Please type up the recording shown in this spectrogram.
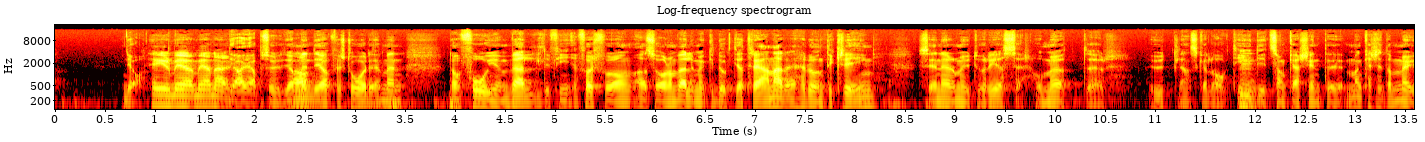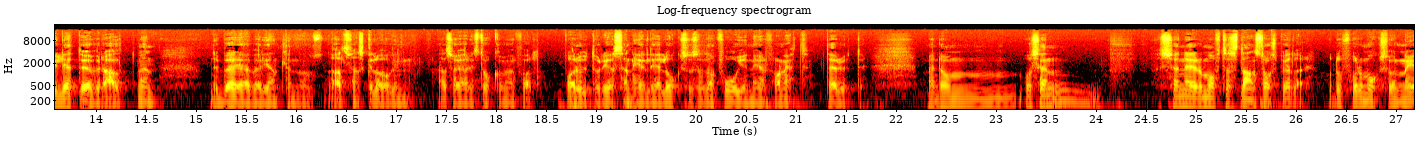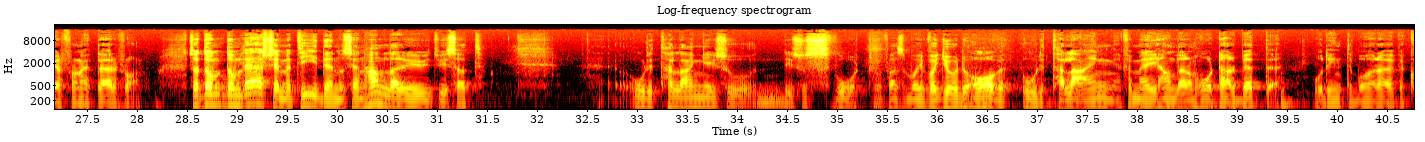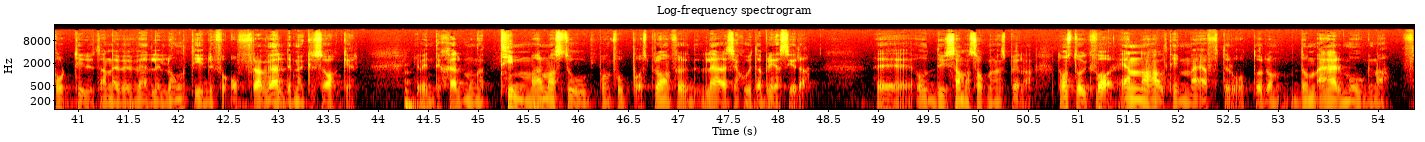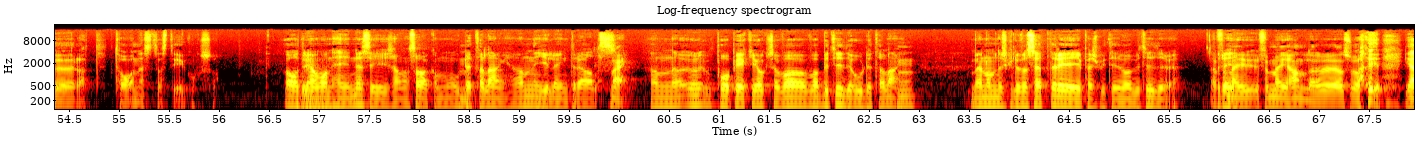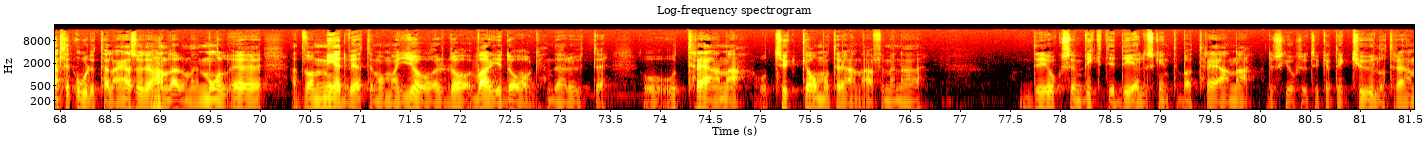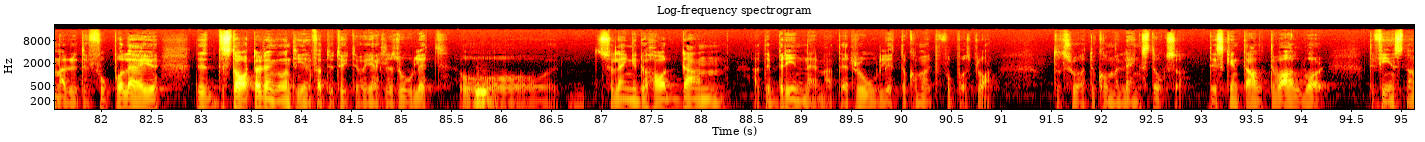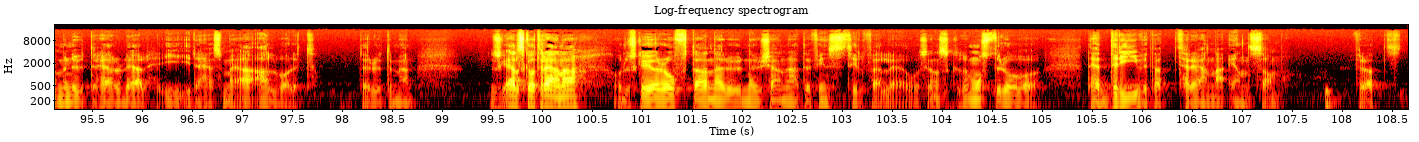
Ja. Hänger du med vad jag menar? Ja, ja absolut. Ja, ja. Men jag förstår det. Men de får ju en väldigt fin... Först får de, alltså har de väldigt mycket duktiga tränare runt omkring. Sen är de ute och reser och möter utländska lag tidigt mm. som kanske inte... Man kanske inte har möjlighet överallt, men nu börjar väl egentligen de allsvenska lagen, alltså här i Stockholm i alla fall, vara ute och resa en hel del också, så de får ju en erfarenhet där ute. Men de... Och sen... Sen är de oftast landslagsspelare och då får de också en erfarenhet därifrån. Så att de, de lär sig med tiden och sen handlar det ju givetvis att ordet talang är ju så, det är så svårt. Fast vad, vad gör du av ordet talang? För mig handlar det om hårt arbete. Och det är inte bara över kort tid utan över väldigt lång tid. Du får offra väldigt mycket saker. Jag vet inte själv hur många timmar man stod på en fotbollsplan för att lära sig skjuta bredsida. Eh, och det är samma sak med de spelarna. De står kvar en och en halv timme efteråt och de, de är mogna för att ta nästa steg också. Adrian von Heine säger ju samma sak om ordet mm. talang. Han gillar inte det alls. Nej. Han uh, påpekar ju också, vad, vad betyder ordet talang? Mm. Men om du skulle få sätta det i perspektiv, vad betyder det? För, ja, för, mig, för mig handlar det alltså, egentligen ordet talang, alltså det mm. handlar om mål, eh, att vara medveten vad man gör dag, varje dag där ute. Och, och, träna och tycka om att träna. För menar, det är också en viktig del. Du ska inte bara träna. Du ska också tycka att det är kul att träna ute. Fotboll är ju, det, startade en gång i tiden för att du tyckte det var jäkligt roligt. Och, och, så länge du har den, att det brinner med att det är roligt att komma ut på fotbollsplan. Då tror jag att du kommer längst också. Det ska inte alltid vara allvar. Det finns några minuter här och där i, i det här som är allvaret där ute. Men du ska älska att träna och du ska göra det ofta när du, när du känner att det finns tillfälle. Och sen ska, så måste du ha det här drivet att träna ensam för att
